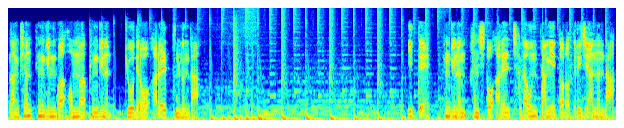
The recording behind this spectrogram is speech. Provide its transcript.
남편 펭귄과 엄마 펭귄은 교대로 알을 품는다. 이때 펭귄은 한시도 알을 차가운 땅에 떨어뜨리지 않는다.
